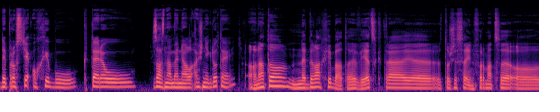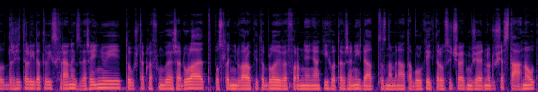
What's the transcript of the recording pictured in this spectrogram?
Jde prostě o chybu, kterou zaznamenal až někdo teď? Ona to nebyla chyba, to je věc, která je to, že se informace o držitelích datových schránek zveřejňují, to už takhle funguje řadu let. Poslední dva roky to bylo i ve formě nějakých otevřených dat, to znamená tabulky, kterou si člověk může jednoduše stáhnout,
